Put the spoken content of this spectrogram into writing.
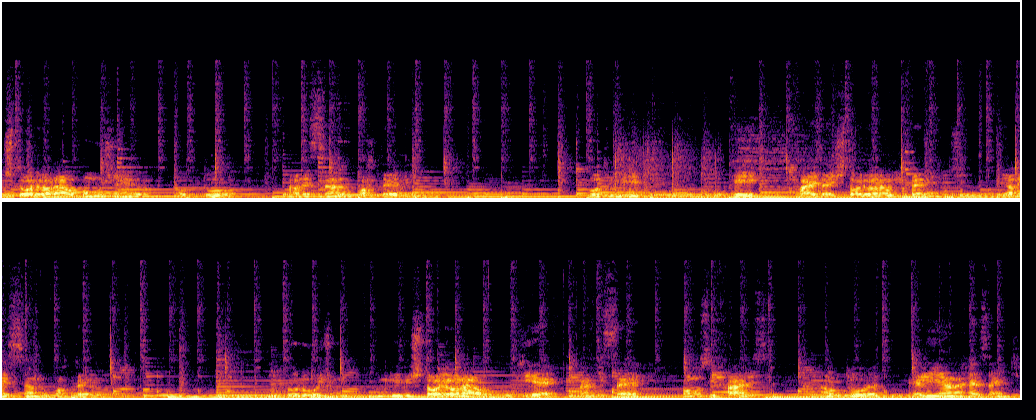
História Oral como Gênero, autor Alessandro Portelli. Outro livro, O que faz a história oral diferente? de Alessandro Portelli. E por último, o livro História Oral, O que é? Para que serve? Como se faz? Autora Eliana Rezende.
